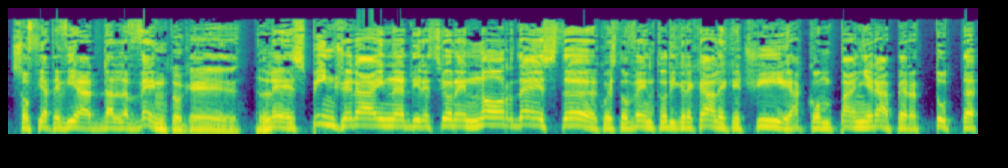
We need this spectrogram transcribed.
soffiate via dal vento che le spingerà in direzione nord-est, questo vento di Grecale che ci accompagnerà per tutta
